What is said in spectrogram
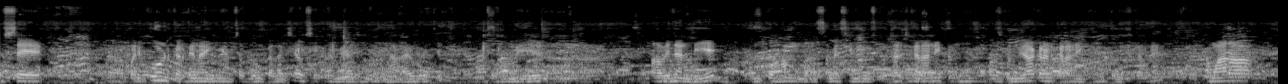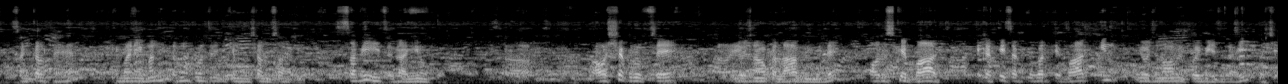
उससे परिपूर्ण कर देना ही हम सब लोगों का लक्ष्य है। उसी क्रम में आज हम यहाँ आए हुए थे। तो हमें ये आवेदन दिए। उनको हम समय सीमा उसको दर्ज कराने का, उसको निराकरण कराने की कोशिश कर रहे हैं। हमारा संकल्प है कि माननीय मुख्यमंत्री जी के मंशानुसार सभी हितग्राहियों को आवश्यक रूप से योजनाओं का लाभ मिले और उसके बाद, इकतीस अक्टूबर के बाद इन योजनाओं में कोई भी हितग्राही बचे।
